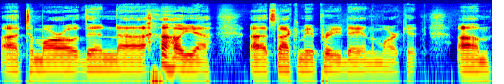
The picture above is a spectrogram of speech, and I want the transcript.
uh, tomorrow, then, uh, oh, yeah, uh, it's not going to be a pretty day in the market. Um,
